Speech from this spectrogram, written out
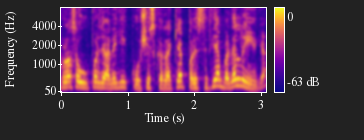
थोड़ा सा ऊपर जाने की कोशिश कर रहा है। क्या परिस्थितियाँ बदल रही हैं क्या?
